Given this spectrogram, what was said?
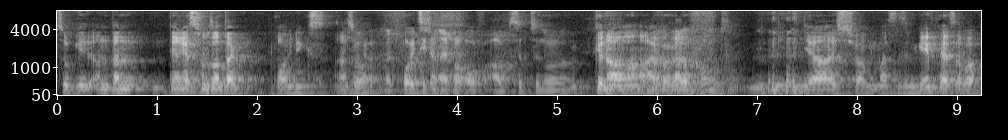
so geht und dann den Rest vom Sonntag brauche ich nichts. Also Ja, man freut sich dann einfach auf abends 17 Uhr. genau, einfach wieder rankommt. Ja, ich schaue meistens im Game Pass, aber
